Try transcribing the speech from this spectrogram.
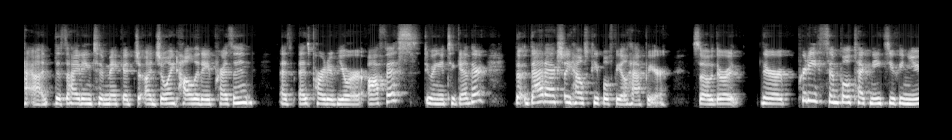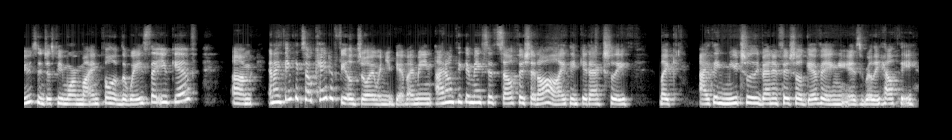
uh, deciding to make a, a, joint holiday present as as part of your office, doing it together. Th- that actually helps people feel happier. So there are there are pretty simple techniques you can use and just be more mindful of the ways that you give. Um, and I think it's okay to feel joy when you give. I mean, I don't think it makes it selfish at all. I think it actually, like, I think mutually beneficial giving is really healthy.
